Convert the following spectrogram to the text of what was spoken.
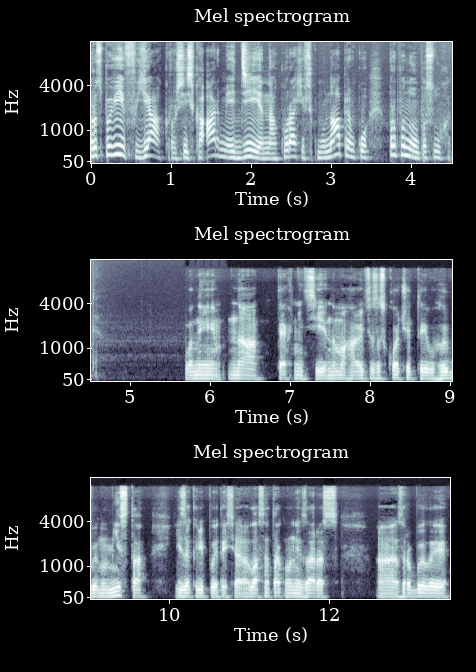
розповів, як російська армія діє на Курахівському напрямку. Пропоную послухати. Вони на техніці намагаються заскочити в глибину міста і закріпитися. Власне, так вони зараз зробили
